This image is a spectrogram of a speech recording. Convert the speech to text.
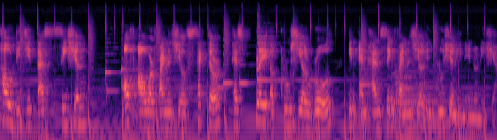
how digitization of our financial sector has played a crucial role in enhancing financial inclusion in Indonesia.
